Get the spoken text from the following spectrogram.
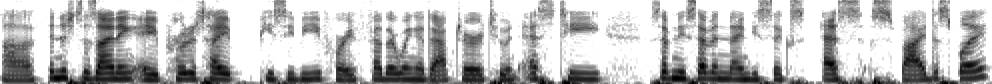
Uh, finished designing a prototype PCB for a Featherwing adapter to an ST7796S SPI display.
